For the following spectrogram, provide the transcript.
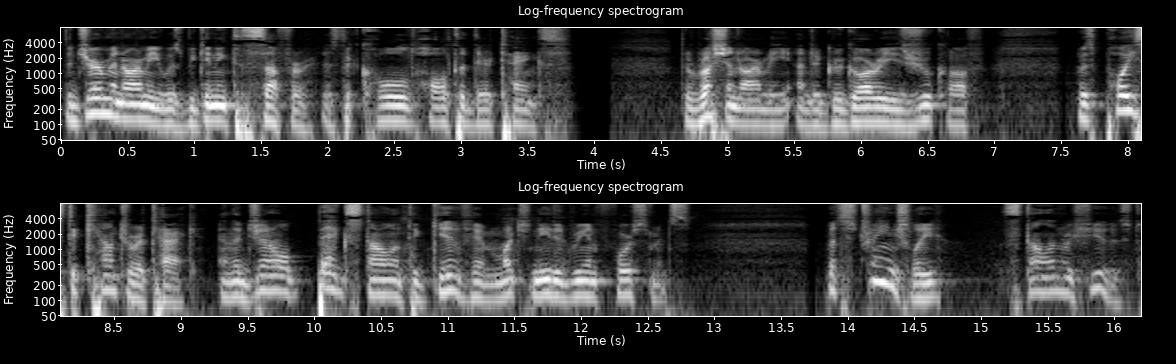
The German army was beginning to suffer as the cold halted their tanks. The Russian army under Grigory Zhukov was poised to counterattack, and the general begged Stalin to give him much needed reinforcements. But strangely, Stalin refused.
